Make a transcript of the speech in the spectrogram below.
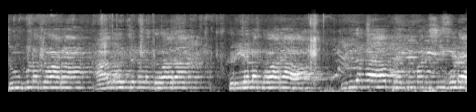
చూపుల ద్వారా ఆలోచనల ద్వారా క్రియల ద్వారా ఈ విధంగా ప్రతి మనిషి కూడా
